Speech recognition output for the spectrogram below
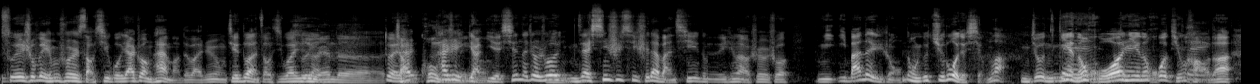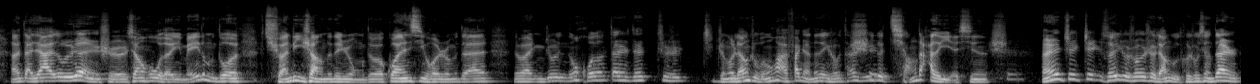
所以说为什么说是早期国家状态嘛，对吧？这种阶段，早期国家阶资，源的对，它掌控的它是那个野野心的，就是说嗯你在新石器时代晚期，李新老师说，你一般的这种弄一个聚落就行了，你就你也能活，你也能活得挺好的，然后大家都认识，相互的也没那么多权力上的那种的关系或者什么的，对吧？你就能活的，但是它就是整个良渚文化发展的那时候，它是一个强大的野心，是反正这这，所以就说是两组特殊性，但是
